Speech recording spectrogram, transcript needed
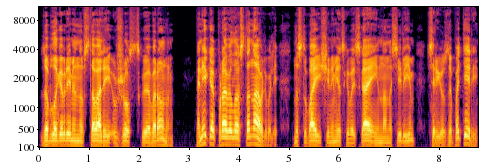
заблаговременно вставали в жесткую оборону, они, как правило, останавливали наступающие немецкие войска и наносили им серьезные потери.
